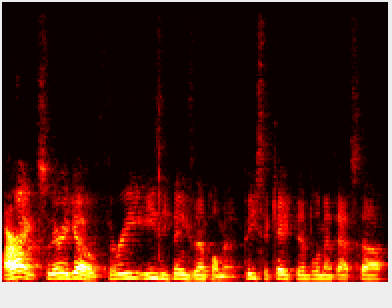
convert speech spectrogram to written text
All right, so there you go. Three easy things to implement. Piece of cake to implement that stuff.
